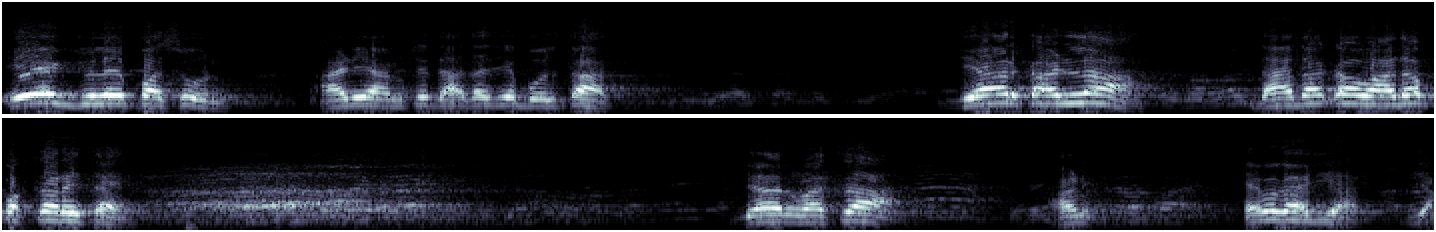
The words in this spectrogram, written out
एक जुलै पासून आणि आमचे दादा जे बोलतात जी आर काढला दादा का वादा पक्का रहता आहे जी आर वाचा. आणि हे बघा जी आर या.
